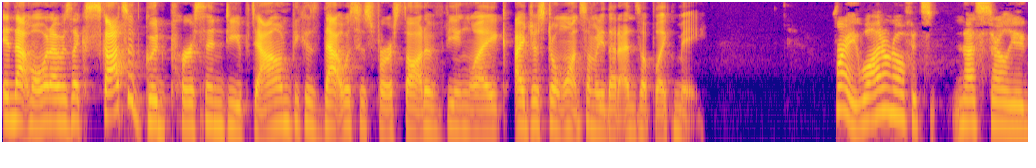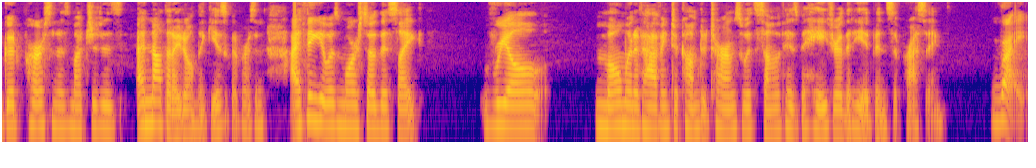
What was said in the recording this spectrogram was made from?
in that moment, I was like, Scott's a good person deep down because that was his first thought of being like, I just don't want somebody that ends up like me. Right. Well, I don't know if it's necessarily a good person as much as it is, and not that I don't think he is a good person. I think it was more so this like real moment of having to come to terms with some of his behavior that he had been suppressing. Right.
